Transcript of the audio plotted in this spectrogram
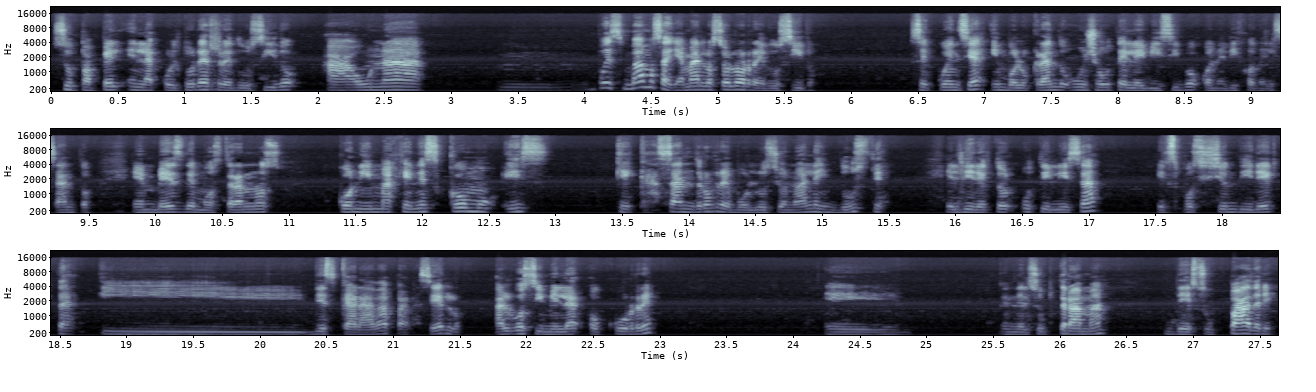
su papel en la cultura es reducido a una, mm, pues vamos a llamarlo solo reducido, secuencia involucrando un show televisivo con el Hijo del Santo, en vez de mostrarnos con imágenes cómo es que Casandro revolucionó a la industria. El director utiliza exposición directa y descarada para hacerlo. Algo similar ocurre eh, en el subtrama de su padre,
